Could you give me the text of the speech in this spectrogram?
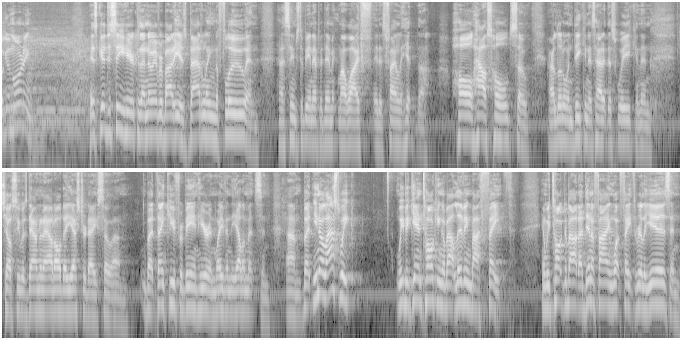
Well, good morning. It's good to see you here because I know everybody is battling the flu and uh, seems to be an epidemic. My wife, it has finally hit the Hall household, so our little one Deacon has had it this week, and then Chelsea was down and out all day yesterday. So, um, but thank you for being here and waving the elements. And um, but you know, last week we began talking about living by faith and we talked about identifying what faith really is and,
